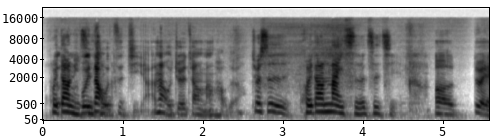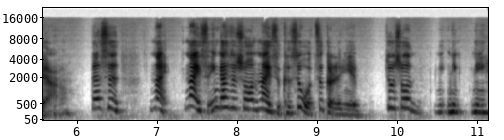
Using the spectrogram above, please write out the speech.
回到你回到我自己啊。那我觉得这样蛮好的。就是回到 nice 的自己，呃，对啊，但是 nice nice 应该是说 nice，可是我这个人也就是说，你你你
